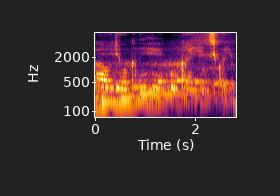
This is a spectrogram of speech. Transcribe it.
Аудіокниги українською.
